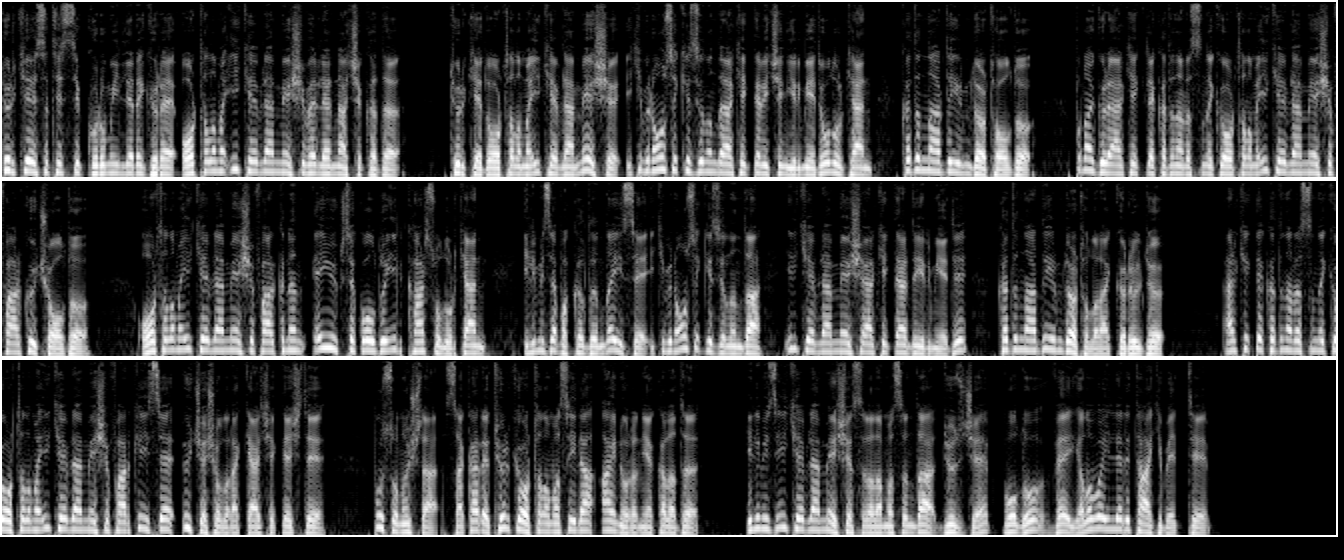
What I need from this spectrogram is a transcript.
Türkiye İstatistik Kurumu illere göre ortalama ilk evlenme yaşı verilerini açıkladı. Türkiye'de ortalama ilk evlenme yaşı 2018 yılında erkekler için 27 olurken kadınlarda 24 oldu. Buna göre erkekle kadın arasındaki ortalama ilk evlenme yaşı farkı 3 oldu. Ortalama ilk evlenme yaşı farkının en yüksek olduğu il Kars olurken ilimize bakıldığında ise 2018 yılında ilk evlenme yaşı erkeklerde 27, kadınlarda 24 olarak görüldü. Erkekle kadın arasındaki ortalama ilk evlenme yaşı farkı ise 3 yaş olarak gerçekleşti. Bu sonuçla Sakarya Türkiye ortalamasıyla aynı oranı yakaladı. İlimiz ilk evlenme yaşı sıralamasında Düzce, Bolu ve Yalova illeri takip etti.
